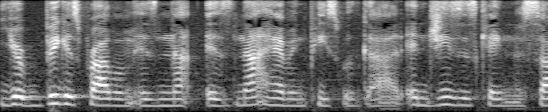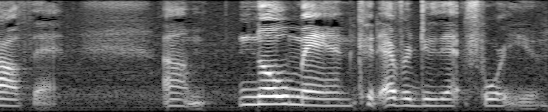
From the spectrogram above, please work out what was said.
Your biggest problem is not is not having peace with God, and Jesus came to solve that. Um, no man could ever do that for you.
